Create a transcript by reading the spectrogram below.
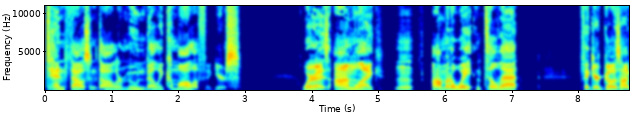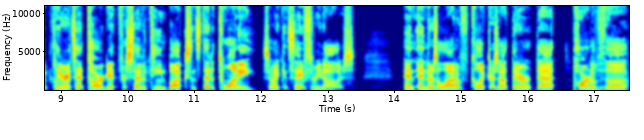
ten thousand dollar Moonbelly Kamala figures, whereas I'm like, "Hmm, I'm gonna wait until that figure goes on clearance at Target for seventeen bucks instead of twenty, so I can save three dollars. And and there's a lot of collectors out there that part of the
